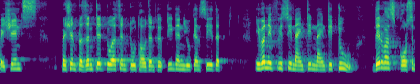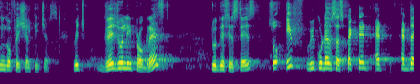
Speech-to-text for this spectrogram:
patients. Patient presented to us in 2015, and you can see that even if we see 1992, there was coarsening of facial features, which gradually progressed to this stage. So if we could have suspected at, at the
